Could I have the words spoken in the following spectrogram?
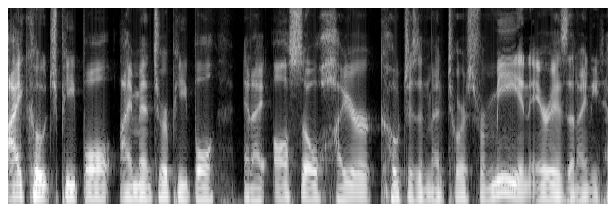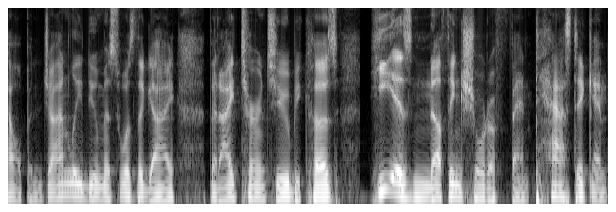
I coach people, I mentor people, and I also hire coaches and mentors for me in areas that I need help. And John Lee Dumas was the guy that I turned to because he is nothing short of fantastic and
